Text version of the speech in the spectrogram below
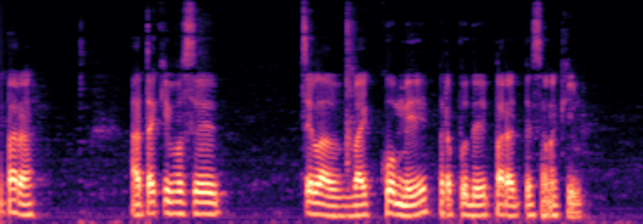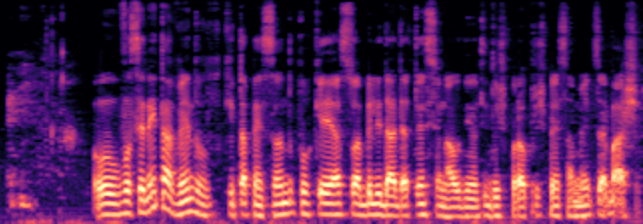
parar. Até que você, sei lá, vai comer para poder parar de pensar naquilo. Ou você nem está vendo o que está pensando porque a sua habilidade atencional diante dos próprios pensamentos é baixa.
